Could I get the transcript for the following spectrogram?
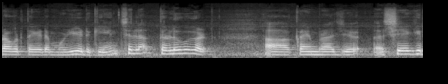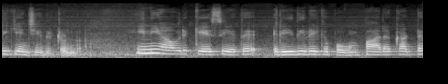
പ്രവർത്തകയുടെ മൊഴിയെടുക്കുകയും ചില തെളിവുകൾ ക്രൈംബ്രാഞ്ച് ശേഖരിക്കുകയും ചെയ്തിട്ടുണ്ട്. ഇനി ആ ഒരു കേസ് ഏത് രീതിയിലേക്ക് പോകും? പാലക്കാട്ട്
